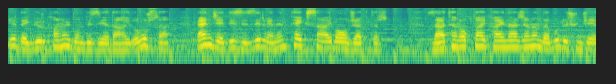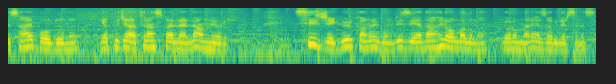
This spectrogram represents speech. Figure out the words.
bir de Gürkan Uygun diziye dahil olursa bence dizi zirvenin tek sahibi olacaktır. Zaten Oktay Kaynarca'nın da bu düşünceye sahip olduğunu yapacağı transferlerle anlıyoruz. Sizce Gürkan Uygun diziye dahil olmalı mı? Yorumlara yazabilirsiniz.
